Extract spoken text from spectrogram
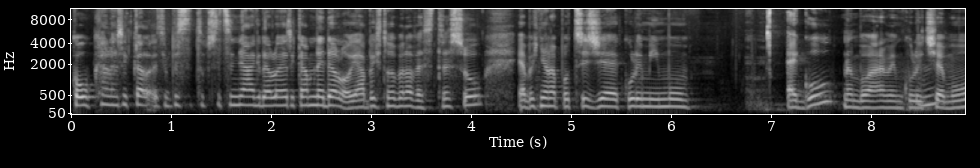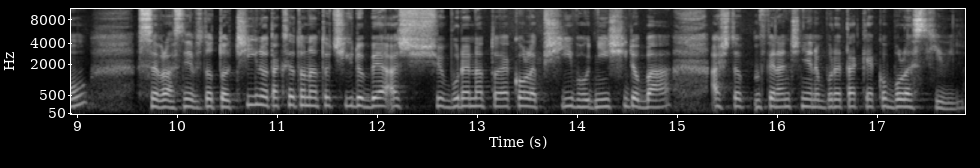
koukal a říkal, že by se to přece nějak dalo. Já říkám, nedalo. Já bych toho byla ve stresu. Já bych měla pocit, že kvůli mýmu egu, nebo já nevím kvůli čemu, se vlastně to točí, no tak se to natočí v době, až bude na to jako lepší, vhodnější doba, až to finančně nebude tak jako bolestivý.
